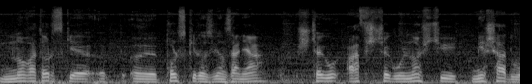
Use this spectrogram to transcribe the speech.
Nowatorskie e, polskie rozwiązania, a w szczególności mieszadło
